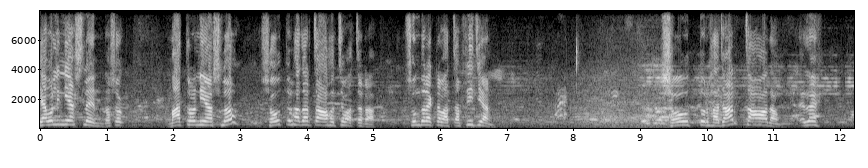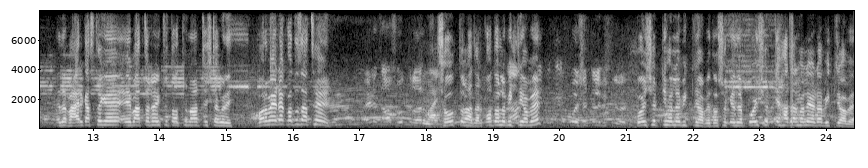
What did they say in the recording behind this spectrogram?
কেবলই নিয়ে আসলেন। দর্শক মাত্র নিয়ে আসলো। সত্তর হাজার চাওয়া হচ্ছে বাচ্চাটা। সুন্দর একটা বাচ্চা, ফ্রিজিয়ান। সত্তর হাজার চাওয়া দাম। এই যে ভাইয়ের কাছ থেকে এই বাচ্চাটার একটু তথ্য নেওয়ার চেষ্টা করি। বড় ভাই, এটা কত যাচ্ছেন সত্তর হাজার। কত হলে বিক্রি হবে? পঁয়ষট্টি হলে বিক্রি হবে। দর্শক পঁয়ষট্টি হাজার হলে এটা বিক্রি হবে।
